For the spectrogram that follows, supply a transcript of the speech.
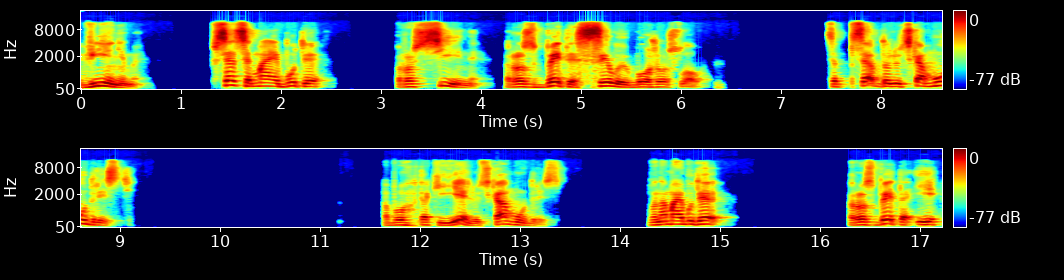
віяннями. Все це має бути розсіяне, розбите силою Божого Слова. Це псевдолюдська мудрість. Або так і є людська мудрість. Вона має бути розбита і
